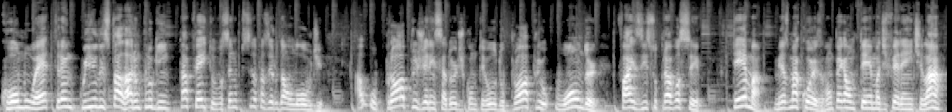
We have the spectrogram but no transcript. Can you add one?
como é tranquilo instalar um plugin. Tá feito, você não precisa fazer o download. O próprio gerenciador de conteúdo, o próprio Wonder faz isso para você. Tema, mesma coisa. Vamos pegar um tema diferente lá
